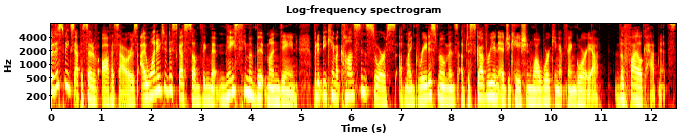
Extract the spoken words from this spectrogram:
For this week's episode of Office Hours, I wanted to discuss something that may seem a bit mundane, but it became a constant source of my greatest moments of discovery and education while working at Fangoria the file cabinets.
